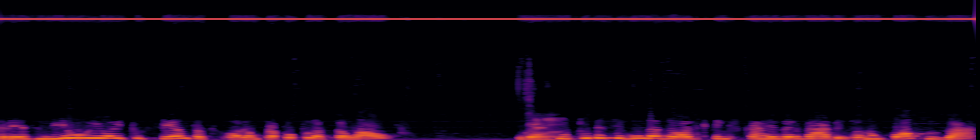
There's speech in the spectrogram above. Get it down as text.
3.800 foram para a população-alvo. O Claro. resto tudo é segunda dose que tem que ficar reservada, então eu não posso usar.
